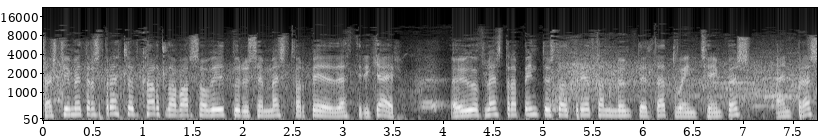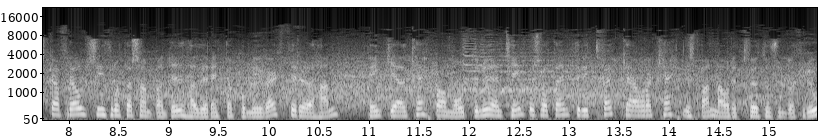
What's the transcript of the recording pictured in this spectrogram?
60 metra sprettlöf Karla var sá viðburu sem mest var beðið eftir í gær. Augu flestra beindust að breytanum umdelda Dwayne Chambers en breska frjálsýþróttarsambandið hafði reynt að koma í veg fyrir að hann fengi að keppa á mótunu en Chambers var dæmtur í tveggja ára keppnisbann árið 2003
